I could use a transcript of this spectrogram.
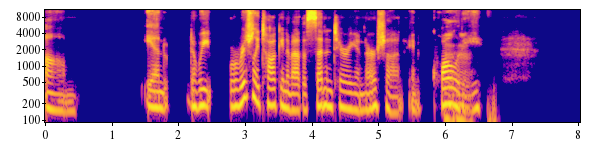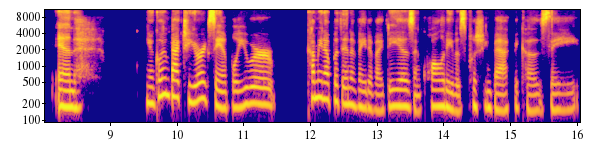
Um, and we we're originally talking about the sedentary inertia and quality. Mm-hmm. And, you know, going back to your example, you were coming up with innovative ideas and quality was pushing back because they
